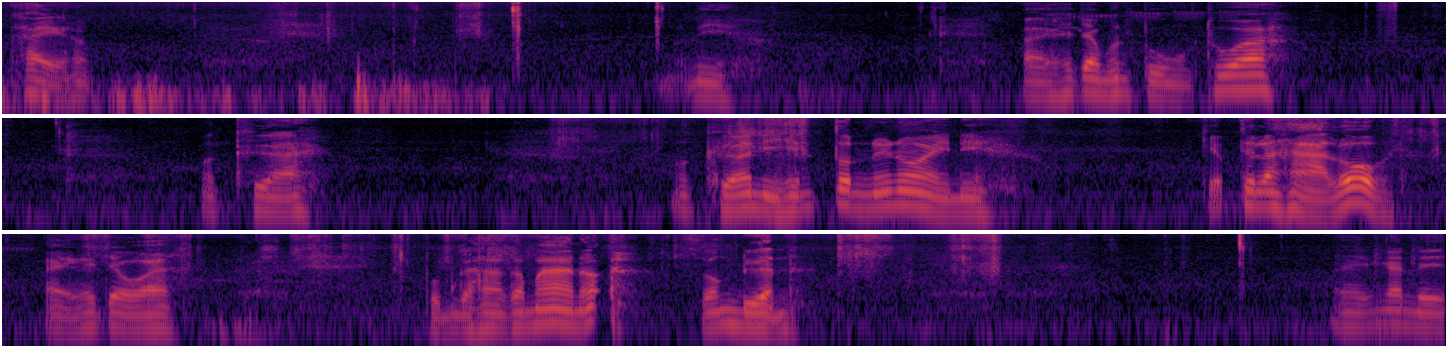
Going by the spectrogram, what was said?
ะไคร่ครับ นี่ไอ้ให้เจ้ามันปลูกทั่วมะเขือมะเขือนี่เห็นต้นน้อยๆนี่ เก็บทีละหาโลบไอ้เขาเจ้าว่า ผมก็หากะมาเนาะสองเดือนไอ้งั้นเลย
